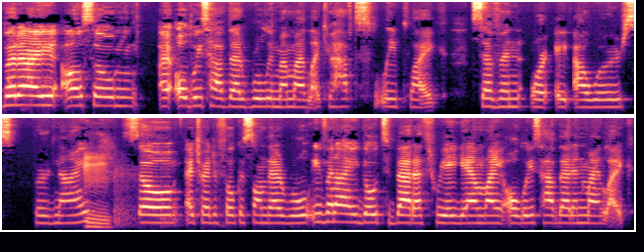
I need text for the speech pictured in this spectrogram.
but I also um, I always have that rule in my mind like you have to sleep like 7 or 8 hours per night. Mm. So I try to focus on that rule. Even I go to bed at 3 a.m. I always have that in mind like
